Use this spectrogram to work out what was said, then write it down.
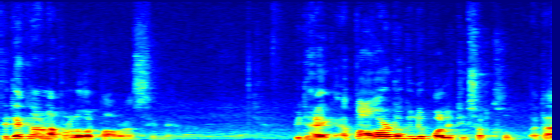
তেতিয়া কাৰণ আপোনাৰ লগত পাৱাৰ আছিলে। বিধায়ক পাৱাৰটো কিন্তু পলিটিক্সত খুব এটা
